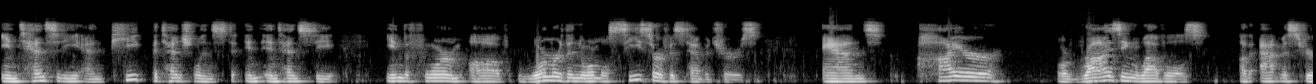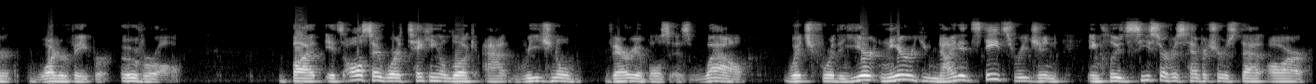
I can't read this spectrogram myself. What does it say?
intensity and peak potential in, in intensity in the form of warmer than normal sea surface temperatures and higher or rising levels of atmospheric water vapor overall. But it's also worth taking a look at regional variables as well which for the year, near United States region includes sea surface temperatures that are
